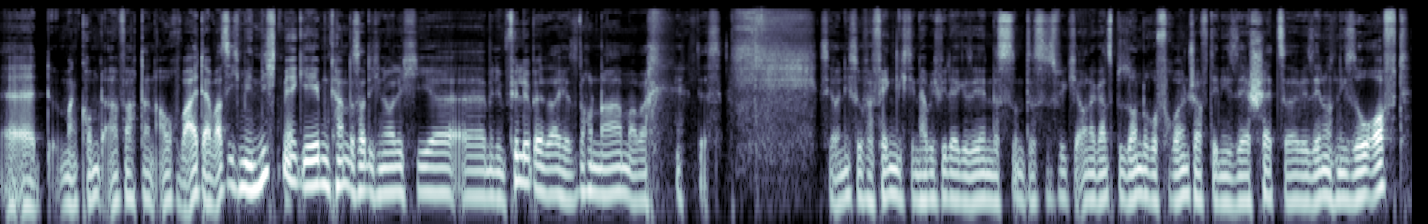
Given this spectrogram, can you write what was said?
äh, man kommt einfach dann auch weiter. Was ich mir nicht mehr geben kann, das hatte ich neulich hier äh, mit dem Philipp, da sage ich jetzt noch einen Namen, aber das ist ja auch nicht so verfänglich, den habe ich wieder gesehen. Das, und das ist wirklich auch eine ganz besondere Freundschaft, den ich sehr schätze. Wir sehen uns nicht so oft.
